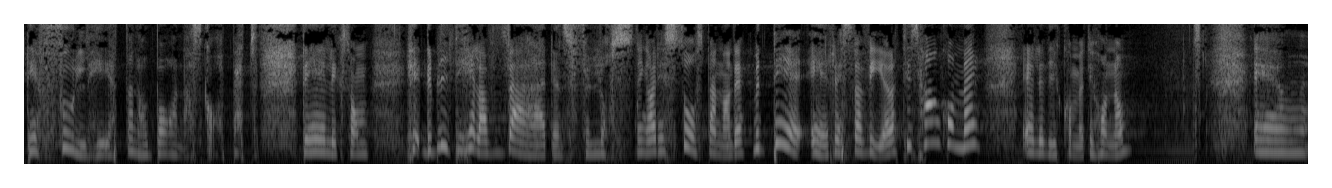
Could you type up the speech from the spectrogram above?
det är fullheten av barnaskapet. Det, är liksom, det blir till hela världens förlossning. Ja, det är så spännande. Men det är reserverat tills han kommer, eller vi kommer till honom. Ehm,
